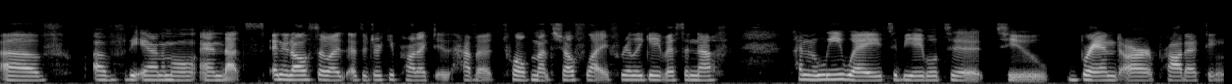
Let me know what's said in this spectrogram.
of of the animal and that's and it also as, as a jerky product have a 12 month shelf life really gave us enough kind of leeway to be able to to brand our product and,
